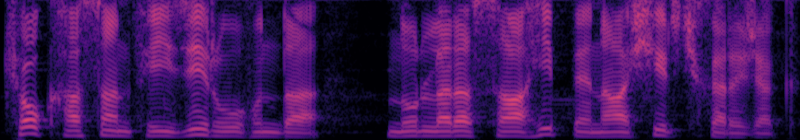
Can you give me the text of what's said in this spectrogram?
çok Hasan Feyzi ruhunda nurlara sahip ve naşir çıkaracak.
